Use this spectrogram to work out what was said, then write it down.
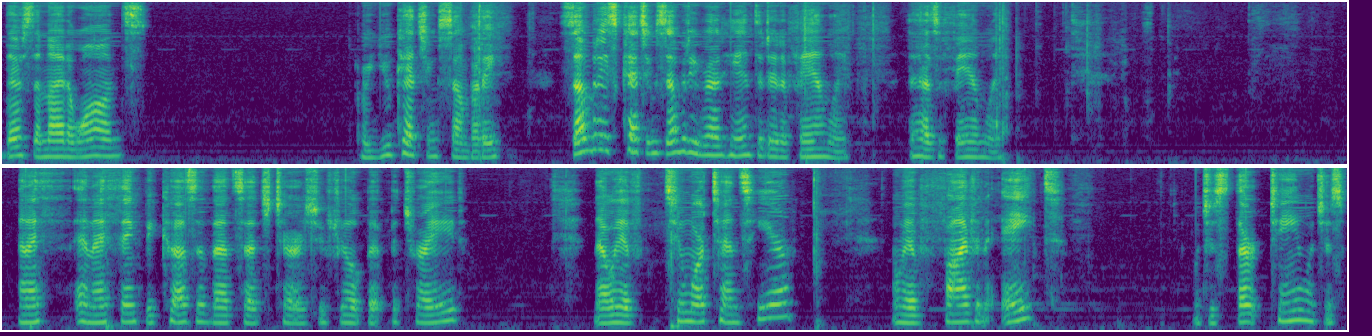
there's the Knight of Wands or you catching somebody. Somebody's catching somebody red-handed in a family that has a family. And I and I think because of that, Sagittarius, you feel a bit betrayed. Now we have two more tens here. And we have five and eight, which is 13, which is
